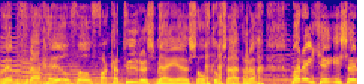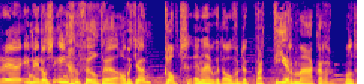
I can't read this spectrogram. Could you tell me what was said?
We hebben vandaag heel veel vacatures bij uh, Soft op zaterdag. maar eentje is er eh, inmiddels ingevuld, eh, Albert-Jan. Klopt, en dan heb ik het over de kwartiermaker... want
